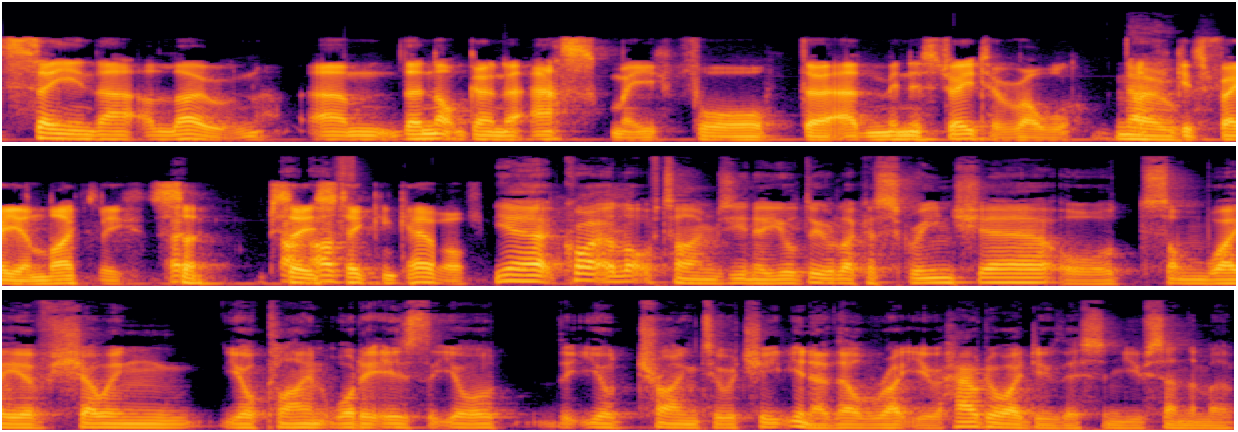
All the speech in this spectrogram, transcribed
saying that alone, um, they're not going to ask me for the administrator role. No, I think it's very unlikely. So. Uh, so it's I've, taken care of. Yeah, quite a lot of times, you know, you'll do like a screen share or some way of showing your client what it is that you're that you're trying to achieve. You know, they'll write you, "How do I do this?" and you send them a,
